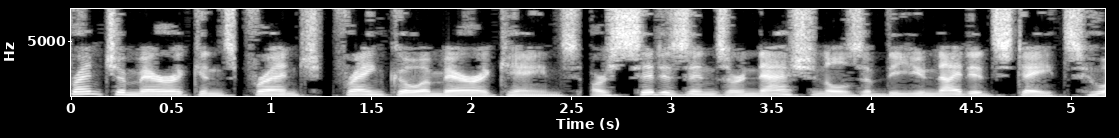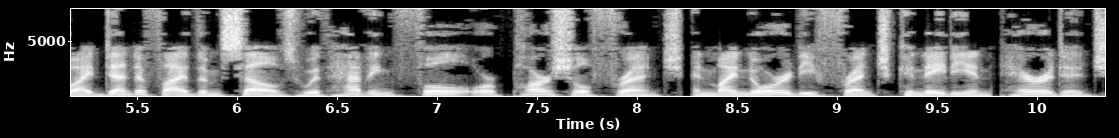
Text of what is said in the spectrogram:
French Americans French, Franco-Americains are citizens or nationals of the United States who identify themselves with having full or partial French and minority French-Canadian heritage,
